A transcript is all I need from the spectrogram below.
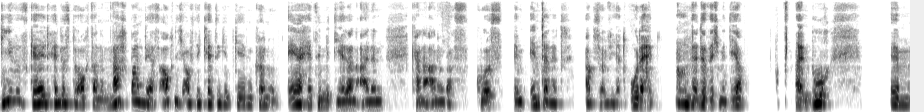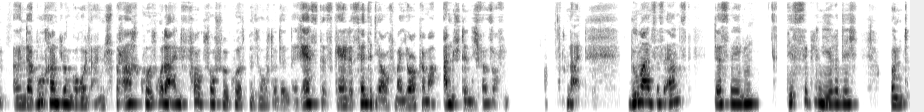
dieses Geld hättest du auch deinem Nachbarn, der es auch nicht auf die Kette gibt, geben können und er hätte mit dir dann einen, keine Ahnung was, Kurs im Internet absolviert. Oder hätte sich mit dir ein Buch in der Buchhandlung geholt, einen Sprachkurs oder einen Volkshochschulkurs besucht und den Rest des Geldes hättet ihr auf Mallorca mal anständig versoffen. Nein, du meinst es ernst, deswegen diszipliniere dich und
